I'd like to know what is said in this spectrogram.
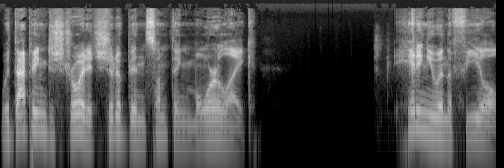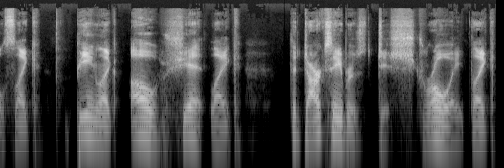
with that being destroyed, it should have been something more like hitting you in the feels, like being like, oh shit, like the dark saber's destroyed. Like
